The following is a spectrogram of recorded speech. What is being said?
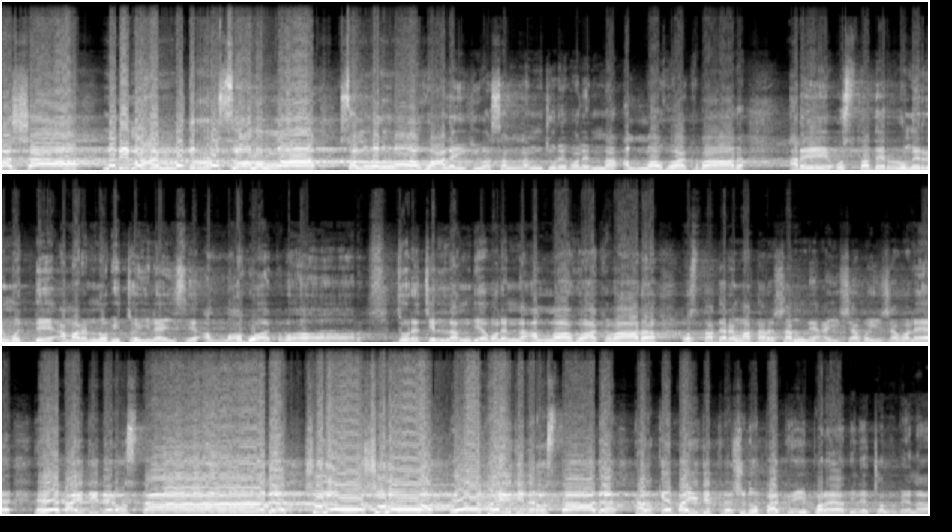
বাদশাহ নবী মোহাম্মদুর রসুল্লাহ সাল্লাল্লাহু আলাইহি ওয়াসাল্লাম জুড়ে বলেন না, আল্লাহ আকবার। আরে, ওস্তাদের রুমের মধ্যে আমার নবী চইলে আইছে, আল্লাহ আকবর। জোরে চিল্লান দিয়ে বলেন না, আল্লাহ আকবার। ওস্তাদের মাথার সামনে আইসা বইসা বলে, হে বাইজিদের উস্তাদ শুনো শুনো, হে বাইজিদের উস্তাদ কালকে বাইজিত্রে শুধু পাগড়ি পরায়া দিলে চলবে না।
